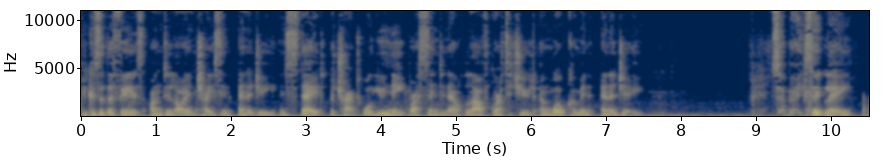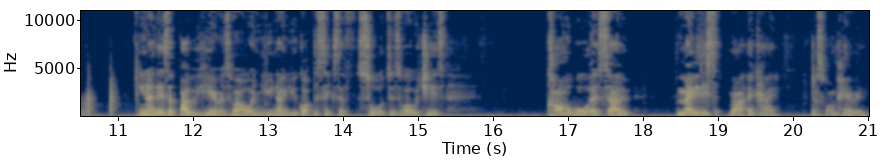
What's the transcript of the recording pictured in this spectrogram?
because of the fears underlying chasing energy. Instead, attract what you need by sending out love, gratitude, and welcoming energy. So basically, you know, there's a boat here as well, and you know, you got the Six of Swords as well, which is calmer water. So maybe this, right, okay, that's what I'm hearing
